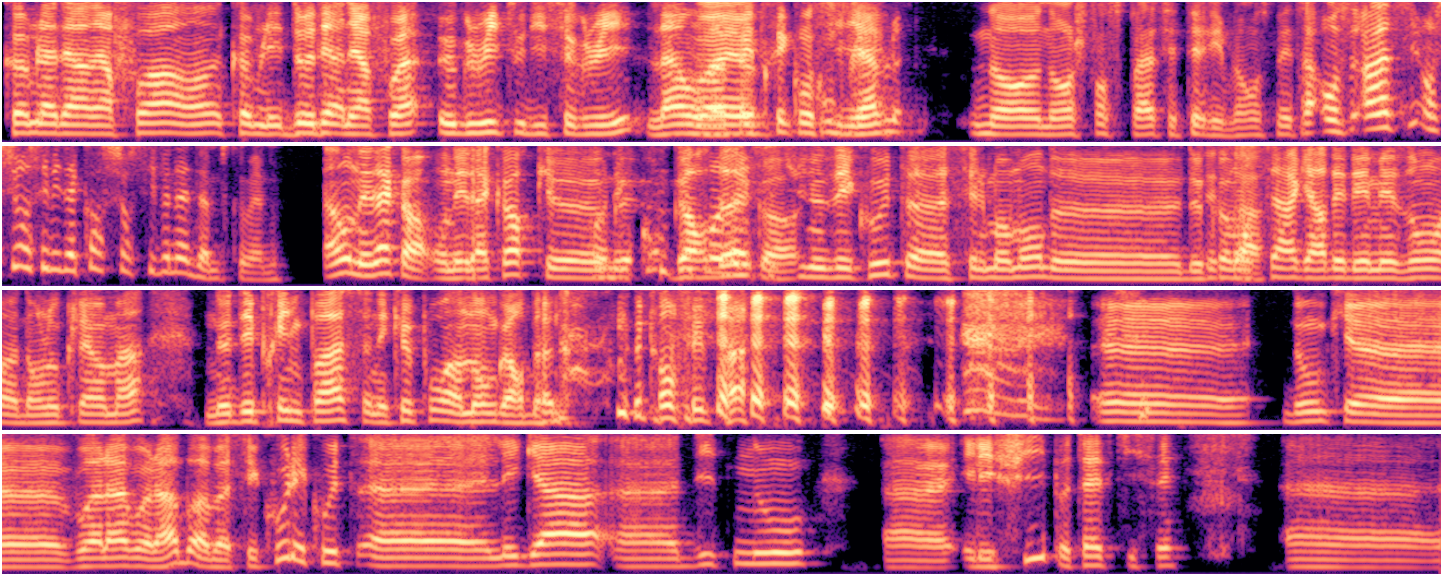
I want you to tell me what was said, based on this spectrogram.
comme la dernière fois, hein, comme les deux dernières fois, agree to disagree. Là, on va pas être réconciliable. Non, non, je pense pas. C'est terrible. On se mettra. On, ah, si, on s'est mis d'accord sur Steven Adams quand même. Ah, on est d'accord. On est d'accord que Gordon, si tu nous écoutes, euh, c'est le moment de, de commencer à regarder des maisons euh, dans l'Oklahoma. Ne déprime pas. Ce n'est que pour un an, Gordon. ne t'en fais pas. Euh, donc voilà, voilà. Bah, bah c'est cool. Écoute, les gars, dites-nous et les filles peut-être, qui sait. Euh,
